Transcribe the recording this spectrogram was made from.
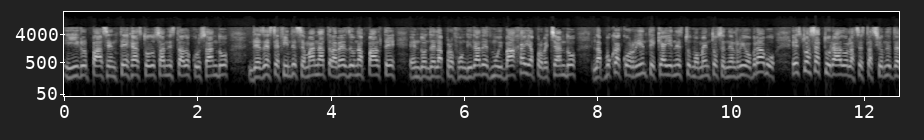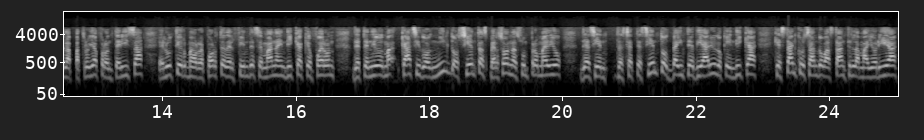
y Eagle Pass en Texas. Todos han estado cruzando desde este fin de semana a través de una parte en donde la profundidad es muy baja y aprovechando la poca corriente que hay en estos momentos en el río Bravo. Esto ha saturado las estaciones de la patrulla fronteriza. El último reporte del fin de semana indica que fueron detenidos casi 2.200 personas, un promedio de, 100, de 720 diarios, lo que indica que están cruzando bastante, la mayoría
